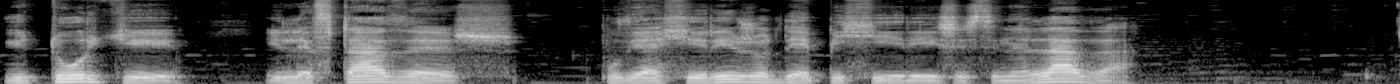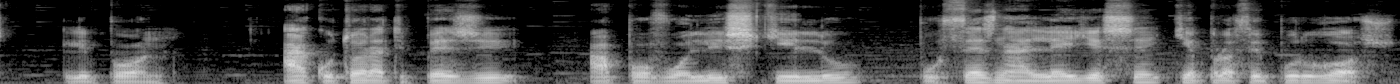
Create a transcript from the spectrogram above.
Οι Τούρκοι, οι λεφτάδες που διαχειρίζονται επιχειρήσεις στην Ελλάδα; Λοιπόν, άκου τώρα τι παίζει αποβολή σκύλου που θες να λέγεσαι και πρωθυπουργός.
